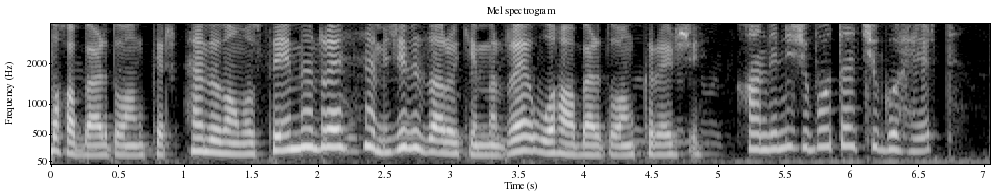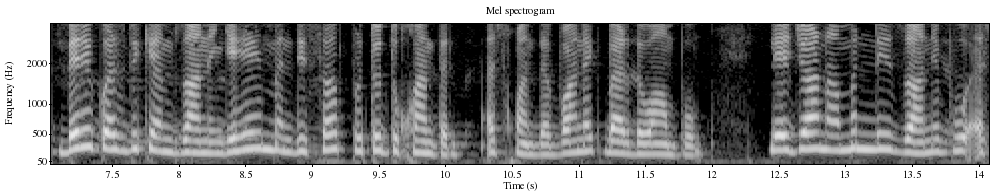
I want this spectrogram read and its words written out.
wiha berdewam kir. Hem bi mamosteyê min re hem jî bi zarokên min re wiha berdewam kir ev jî. Xwendinî ji bo te çi guhêrt? Berê ku ez bikim zanîngehê min dîsa pirtûk dixwendin. Ez xwendevanek berdewam bûm. Lê carna min nê zanibû ez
